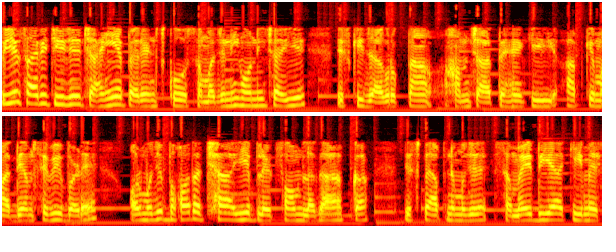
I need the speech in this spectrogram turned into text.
तो ये सारी चीज़ें चाहिए, पेरेंट्स को समझनी होनी चाहिए। इसकी जागरूकता हम चाहते हैं कि आपके माध्यम से भी बढ़े। और मुझे बहुत अच्छा ये प्लेटफॉर्म लगा आपका। जिसपे आपने मुझे समय दिया कि मैं इस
